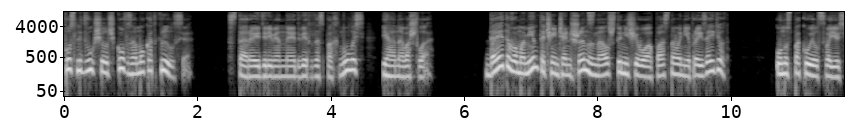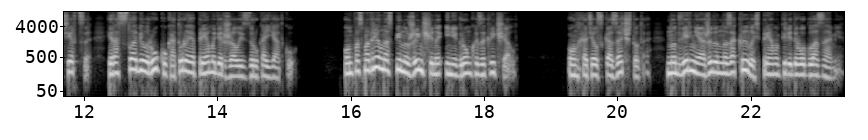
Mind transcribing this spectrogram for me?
После двух щелчков замок открылся. Старая деревянная дверь распахнулась, и она вошла. До этого момента Чэнь Чаньшен знал, что ничего опасного не произойдет. Он успокоил свое сердце и расслабил руку, которая прямо держалась за рукоятку. Он посмотрел на спину женщины и негромко закричал. Он хотел сказать что-то, но дверь неожиданно закрылась прямо перед его глазами.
